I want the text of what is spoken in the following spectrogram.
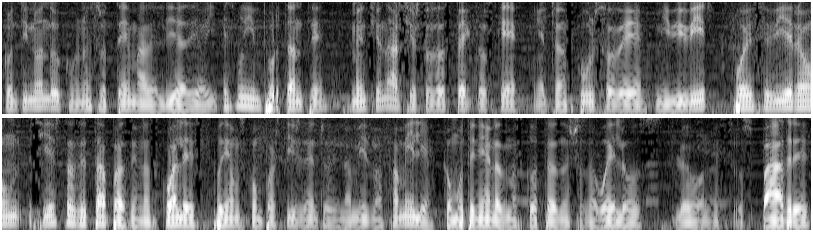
Continuando con nuestro tema del día de hoy, es muy importante mencionar ciertos aspectos que en el transcurso de mi vivir pues se vieron ciertas etapas en las cuales podíamos compartir dentro de una misma familia, como tenían las mascotas nuestros abuelos, luego nuestros padres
